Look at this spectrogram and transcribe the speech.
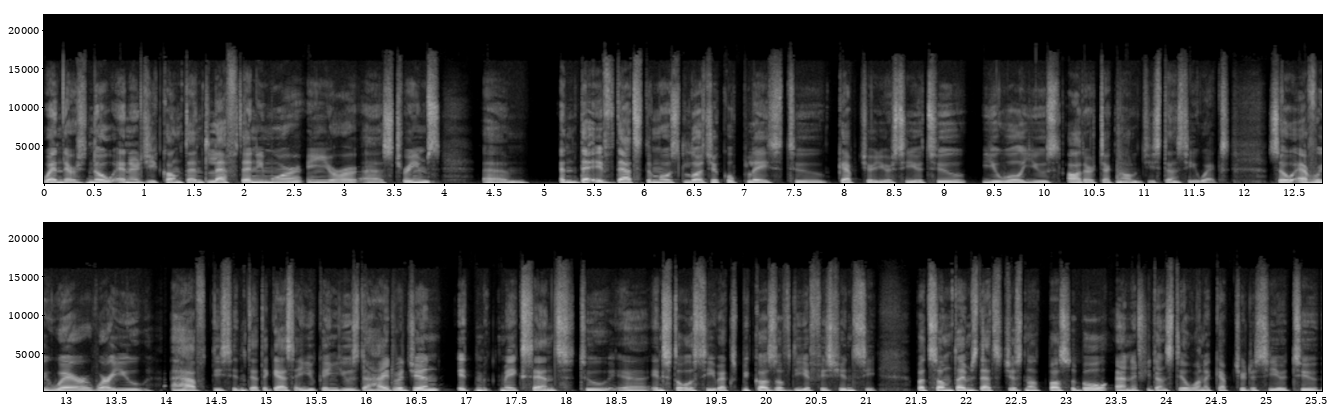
when there's no energy content left anymore in your uh, streams, um, and tha- if that's the most logical place to capture your CO2, you will use other technologies than SEWGS. So everywhere where you have the synthetic gas and you can use the hydrogen, it makes sense to uh, install a SEWGS because of the efficiency. But sometimes that's just not possible. And if you then still want to capture the CO2,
